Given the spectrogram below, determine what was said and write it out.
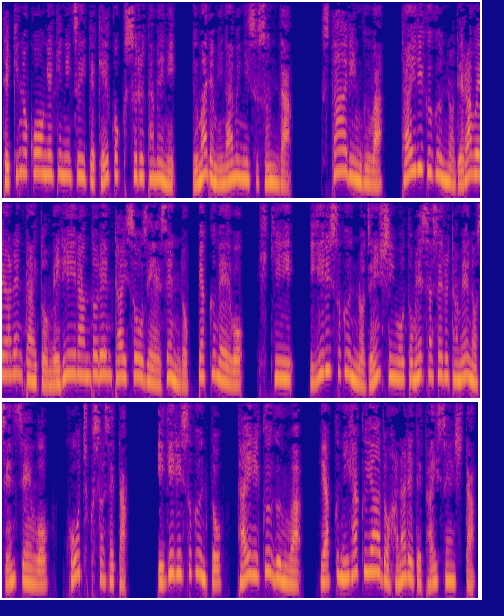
敵の攻撃について警告するために馬で南に進んだ。スターリングは大陸軍のデラウェア連隊とメリーランド連隊総勢1600名を率い、イギリス軍の前進を止めさせるための戦線を構築させた。イギリス軍と大陸軍は約200ヤード離れて対戦した。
